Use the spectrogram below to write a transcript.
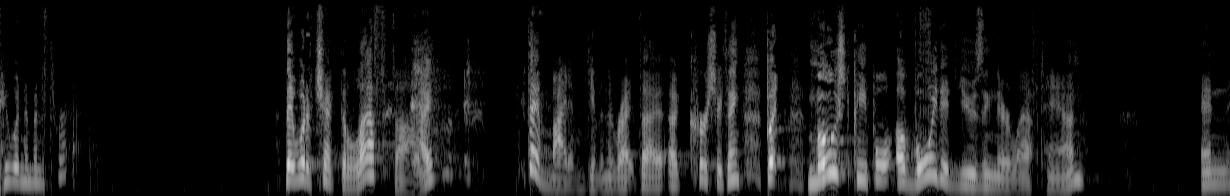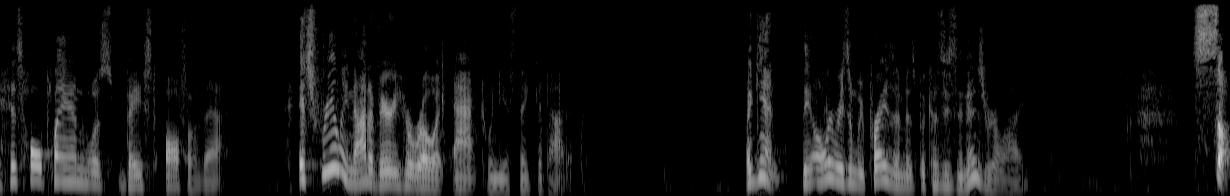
he wouldn't have been a threat. They would have checked the left thigh. They might have given the right thigh a cursory thing, but most people avoided using their left hand, and his whole plan was based off of that. It's really not a very heroic act when you think about it. Again, the only reason we praise him is because he's an Israelite. So,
